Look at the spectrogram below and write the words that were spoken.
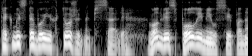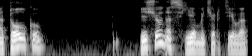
Так мы с тобой их тоже написали. Вон весь пол ими усыпан, а толку? Еще она схемы чертила,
